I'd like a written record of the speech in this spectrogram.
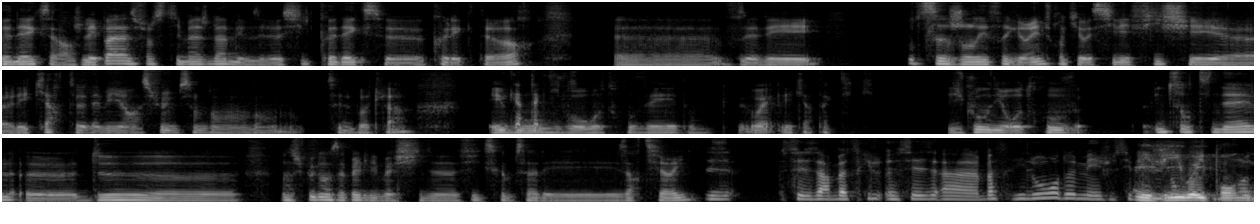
codex. Alors, je l'ai pas sur cette image-là, mais vous avez aussi le codex euh, collector. Euh, vous avez tout ce genre de figurines. Je crois qu'il y a aussi les fiches et euh, les cartes d'amélioration, il me semble, dans, dans cette boîte-là. Et vous vous retrouvez, donc, ouais, les cartes tactiques. Et du coup, on y retrouve une sentinelle, euh, deux. euh, je sais plus comment ça s'appelle, les machines euh, fixes comme ça, les artilleries. C'est des armes batteries, euh, euh, batteries lourdes, mais je sais plus. Heavy. Weapons,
